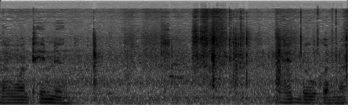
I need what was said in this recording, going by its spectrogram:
รางวัลที่หนึ่งให้ดูกันนะ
